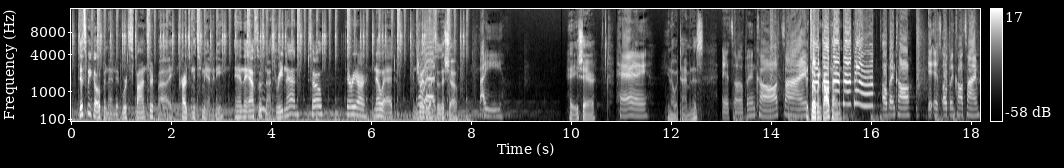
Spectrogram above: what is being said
This week Open Ended, we're sponsored by Cards Against Humanity, and they asked us not to read an ad. So there we are, no ad. Enjoy No the rest of the show. Bye. Hey, Cher. Hey, You know what time it is? it's open call time. It's open call time. Open call. It is open call time.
